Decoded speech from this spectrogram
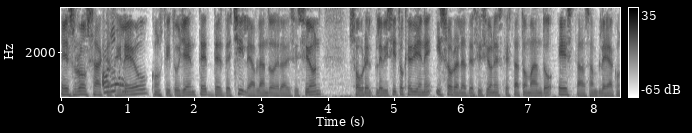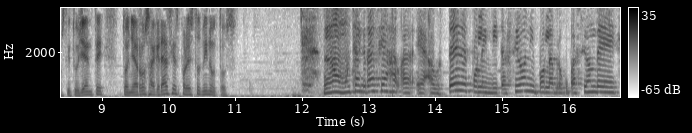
Es Rosa Catrileo, constituyente desde Chile, hablando de la decisión sobre el plebiscito que viene y sobre las decisiones que está tomando esta Asamblea Constituyente. Doña Rosa, gracias por estos minutos. No, muchas gracias a, ustedes por la invitación y por la preocupación de,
